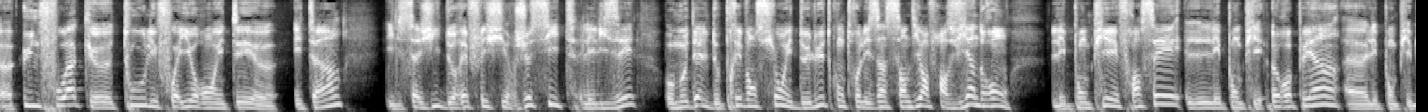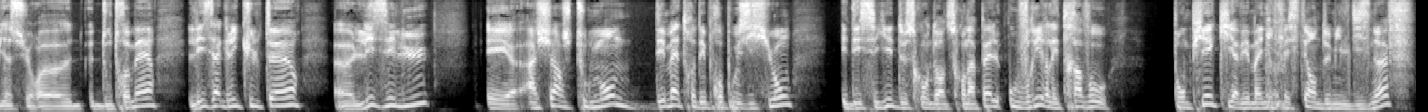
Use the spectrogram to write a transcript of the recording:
euh, une fois que tous les foyers auront été euh, éteints. Il s'agit de réfléchir, je cite l'Élysée, au modèle de prévention et de lutte contre les incendies en France. Viendront les pompiers français, les pompiers européens, euh, les pompiers bien sûr euh, d'outre-mer, les agriculteurs, euh, les élus, et euh, à charge tout le monde d'émettre des propositions et d'essayer de ce qu'on appelle ouvrir les travaux. Pompiers qui avaient manifesté en 2019,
